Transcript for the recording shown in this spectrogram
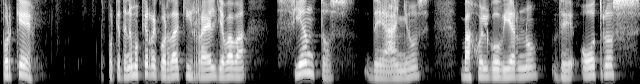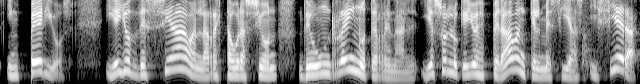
¿Por qué? Porque tenemos que recordar que Israel llevaba cientos de años bajo el gobierno de otros imperios y ellos deseaban la restauración de un reino terrenal y eso es lo que ellos esperaban que el Mesías hiciera,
